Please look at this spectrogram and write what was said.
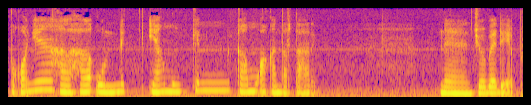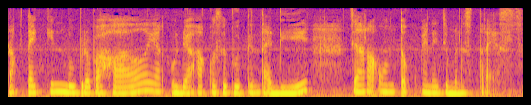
Pokoknya hal-hal unik yang mungkin kamu akan tertarik. Nah, coba deh praktekin beberapa hal yang udah aku sebutin tadi, cara untuk manajemen stres.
